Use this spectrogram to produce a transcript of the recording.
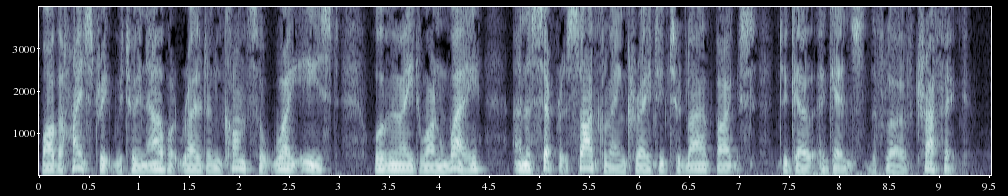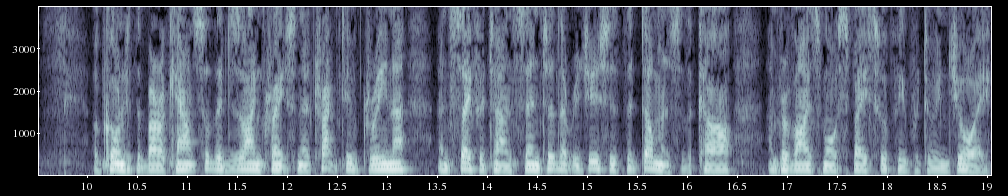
while the high street between Albert Road and Consort Way East will be made one way and a separate cycle lane created to allow bikes to go against the flow of traffic. According to the Borough Council, the design creates an attractive, greener and safer town centre that reduces the dominance of the car and provides more space for people to enjoy.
